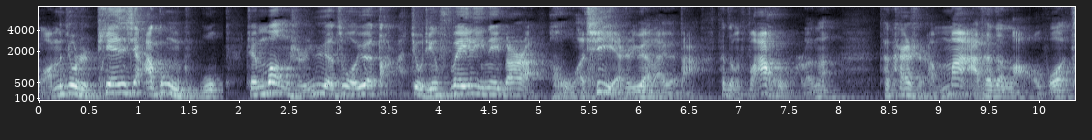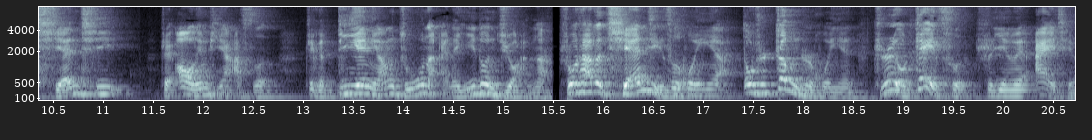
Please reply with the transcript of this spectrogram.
我们就是天下共主。这梦是越做越大，就听菲利那边啊，火气也是越来越大。他怎么发火了呢？他开始啊骂他的老婆前妻这奥林匹亚斯这个爹娘祖奶奶一顿卷呢，说他的前几次婚姻啊都是政治婚姻，只有这次是因为爱情。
